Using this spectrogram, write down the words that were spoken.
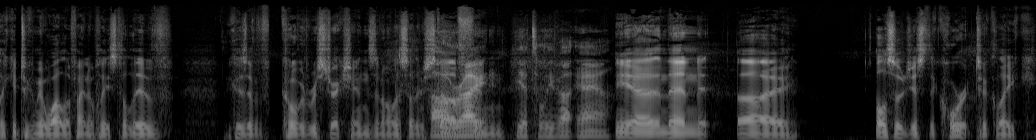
like it took me a while to find a place to live because of COVID restrictions and all this other stuff. oh right, And, you had to leave out. Yeah, yeah. yeah, and then uh, also just the court took like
